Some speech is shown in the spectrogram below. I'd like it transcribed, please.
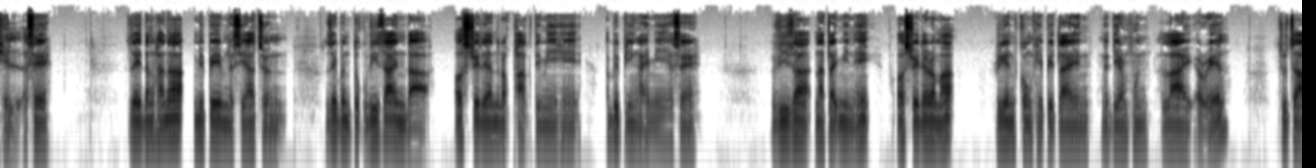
ทิลอเซใจดังฐานะมีเปมนเสียจุนใจบรรทุกวีซ่าอินดาออสเตรเลียนรักพักที่มีเฮ อบิปีไงมีอเซวีซ่านัดไลมีเนออสเตรเลียรามาเรียนคงเฮปิตไลน์นเดียร์มุนไลเรลจุจ้า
